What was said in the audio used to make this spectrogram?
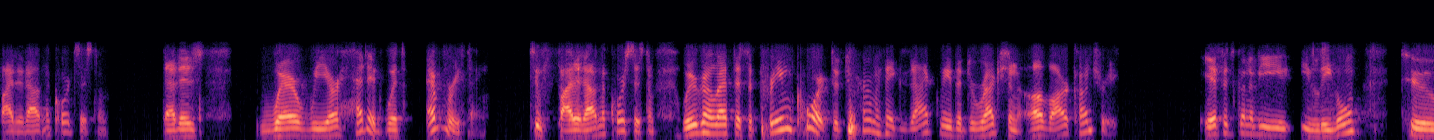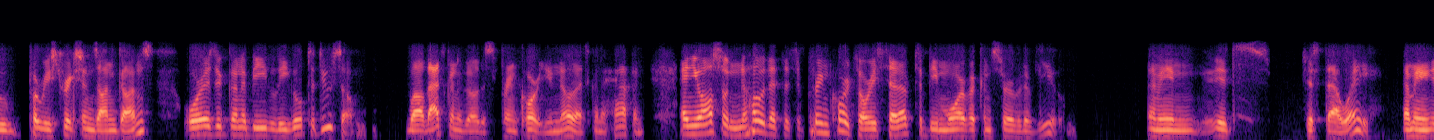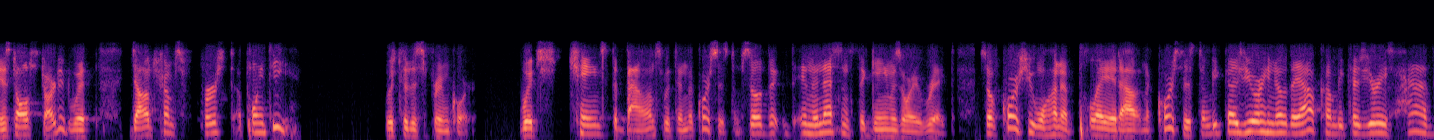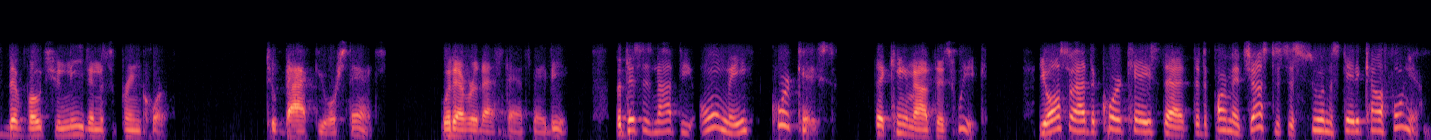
Fight it out in the court system. That is where we are headed with everything to fight it out in the court system. We're going to let the Supreme Court determine exactly the direction of our country if it's going to be illegal to put restrictions on guns, or is it going to be legal to do so? Well, that's going to go to the Supreme Court. You know that's going to happen. And you also know that the Supreme Court's already set up to be more of a conservative view. I mean, it's just that way. I mean, it all started with Donald Trump's first appointee was to the Supreme Court which changed the balance within the court system. So, the, in essence, the game is already rigged. So, of course, you want to play it out in the court system because you already know the outcome because you already have the votes you need in the Supreme Court to back your stance, whatever that stance may be. But this is not the only court case that came out this week. You also had the court case that the Department of Justice is suing the state of California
